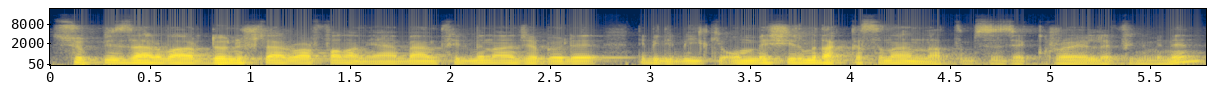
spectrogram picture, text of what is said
sürprizler var, dönüşler var falan. Yani ben filmin anca böyle ne bileyim ilk 15-20 dakikasını anlattım size Cruella filminin.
